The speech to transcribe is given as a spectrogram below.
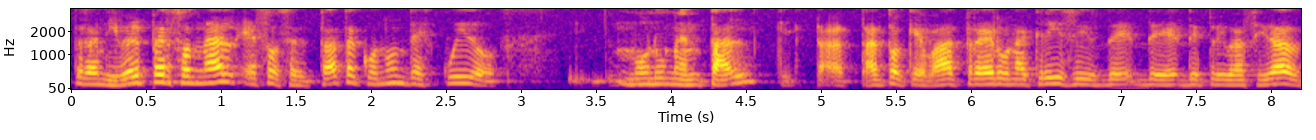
pero a nivel personal eso se trata con un descuido monumental, que, tanto que va a traer una crisis de, de, privacidad,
